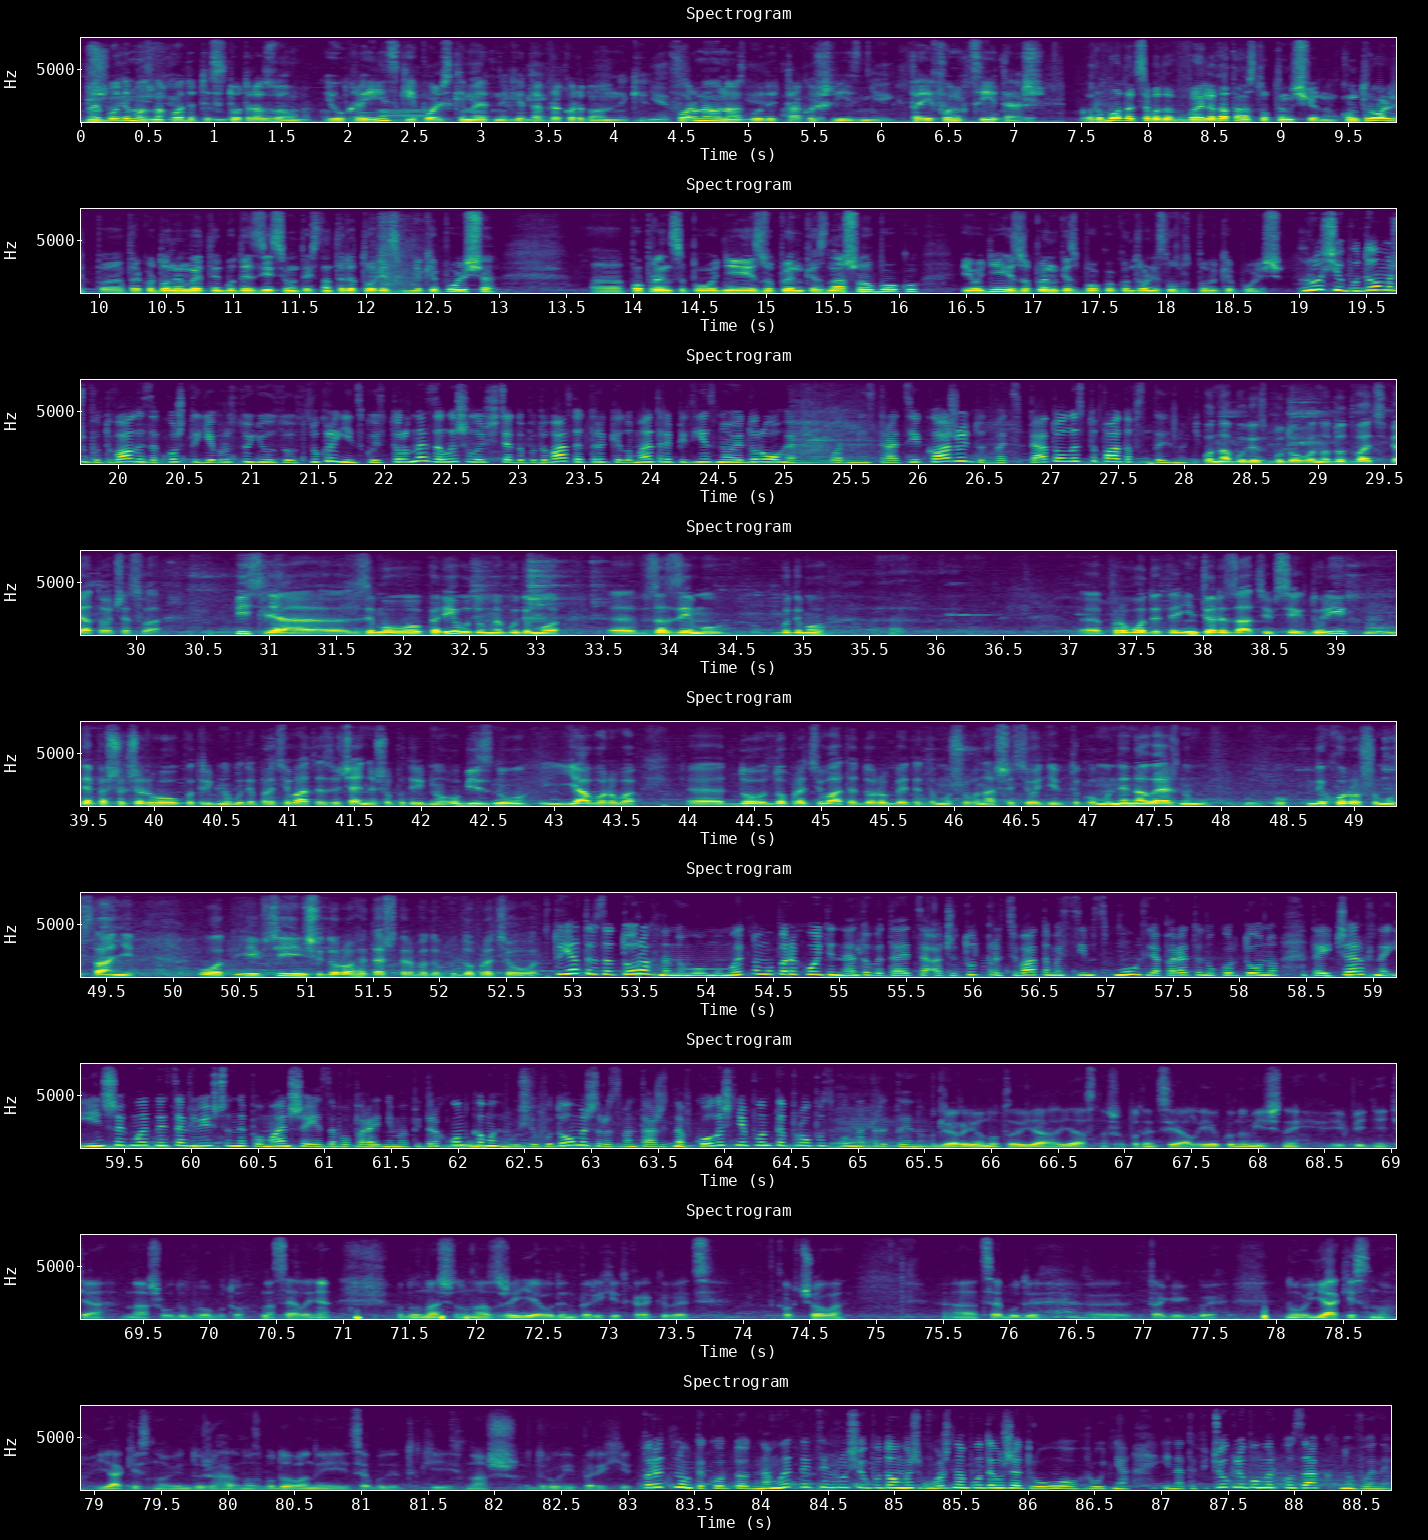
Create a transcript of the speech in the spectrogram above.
Ми будемо знаходитись тут разом. І українські, і польські митники та прикордонники. Форми у нас будуть також різні, та і функції теж. робота ця буде виглядати наступним чином. Контроль е, прикордонний митний буде здійснюватись на території Республіки Польща по принципу однієї зупинки з нашого боку і однієї зупинки з боку контрольних служб Республіки Польща. Грушів Будомиш будували за кошти Євросоюзу. З української сторони залишилось ще добудувати 3 кілометри під'їзної дороги. У адміністрації кажуть, до 25 листопада встигнуть. Вона буде збудована до 25 числа. Після е, зимового періоду ми будемо е, за зиму будемо е, проводити інтеризацію всіх доріг, де першочергово потрібно буде працювати. Звичайно, що потрібно об'їзну Яворова е, до- допрацювати, доробити, тому що вона ще сьогодні в такому неналежному, нехорошому стані. От і всі інші дороги теж треба доп- допрацьовувати. Стояти в заторах на новому митному переході не доведеться, адже тут працюватиме сім смуг для перетину кордону. Та й черг на інших митницях Львівщини поменшає. За попередніми підрахунками, Грушів Будомиш розвантажить навколишні пункти пропуску на третину. Для району то я ясно, що потенціал і економічний, і підняття нашого добробуту населення. Однозначно, у нас вже є один перехід Краківець Корчова. Це буде е, так, якби ну якісно, якісно. Він дуже гарно збудований, і це буде такий наш другий перехід. Перетнути кордон на митниці Грушів Будомиш можна буде вже 2 грудня. Інна Тафічук, Любомир Козак. Новини.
